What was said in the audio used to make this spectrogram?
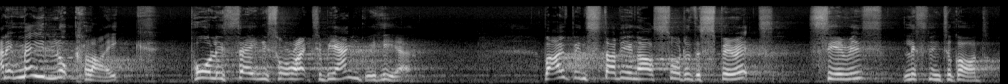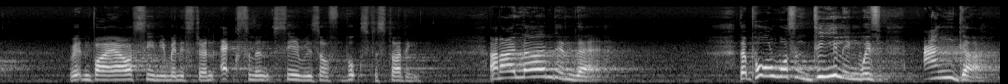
And it may look like Paul is saying it's all right to be angry here. But I've been studying our Sword of the Spirit series, Listening to God, written by our senior minister, an excellent series of books to study. And I learned in there that Paul wasn't dealing with anger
